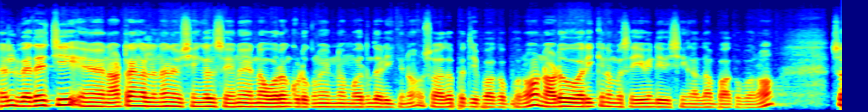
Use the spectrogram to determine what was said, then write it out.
நெல் விதைச்சி நாற்றாங்கால் என்னென்ன விஷயங்கள் செய்யணும் என்ன உரம் கொடுக்கணும் என்ன மருந்து அடிக்கணும் ஸோ அதை பற்றி பார்க்க போகிறோம் நடவு வரைக்கும் நம்ம செய்ய வேண்டிய விஷயங்கள் தான் பார்க்க போகிறோம் ஸோ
